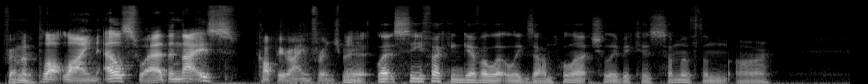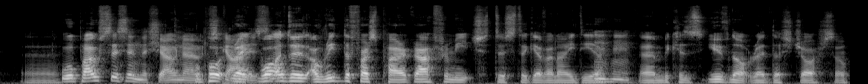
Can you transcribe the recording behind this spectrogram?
from a plot line elsewhere, then that is copyright infringement. Yeah, let's see if I can give a little example actually, because some of them are. Uh, We'll post this in the show notes, Well, put- guys. right, what I'll do, I'll read the first paragraph from each just to give an idea, Mm-hmm. um, because you've not read this, Josh. So,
